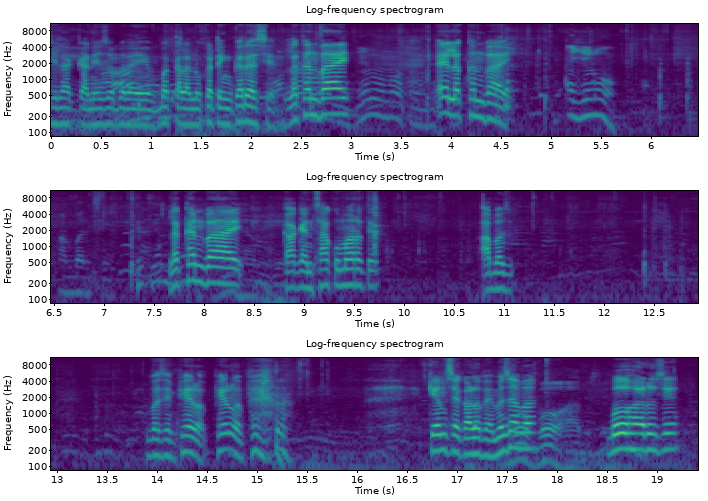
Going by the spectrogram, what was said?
જીલાકાને જો બધા એ બકાલાનું કટિંગ કરે છે. લખનભાઈ? એ લખનભાઈ. લખનભાઈ કાકાને સાકુ મારો તે. આ બાજુ. બસ એમ ફેરવો ફેરવો ફેરવો. કેમ છે કાળુભાઈ? મજામાં? બહુ સારું છે?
